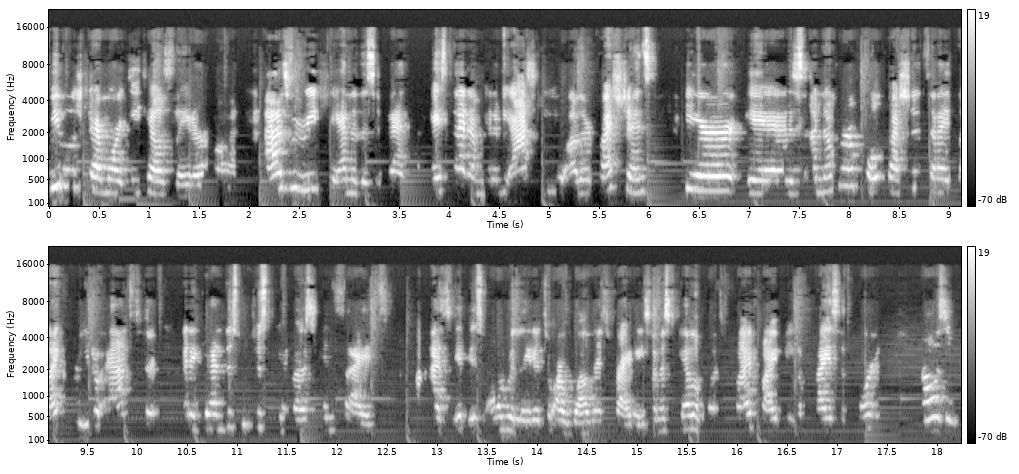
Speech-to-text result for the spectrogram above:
We will share more details later on. As we reach the end of this event, like I said, I'm going to be asking you other questions. Here is a number of poll questions that I'd like for you to answer. And again, this will just give us insights as it is all related to our Wellness Fridays. On a scale of 1 to 5, 5 being the highest important, how is it,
